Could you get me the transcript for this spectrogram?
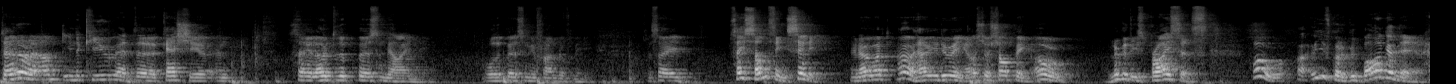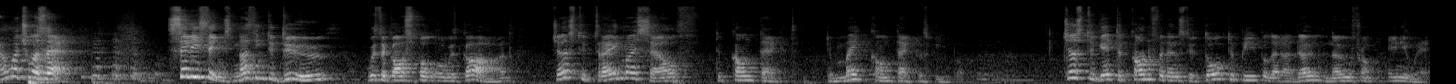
turn around in the queue at the cashier and say hello to the person behind me or the person in front of me. And say, say something silly. You know what? Oh, how are you doing? How's your shopping? Oh, look at these prices. Oh, uh, you've got a good bargain there. How much was that? Silly things, nothing to do with the gospel or with God, just to train myself to contact, to make contact with people. Just to get the confidence to talk to people that I don't know from anywhere.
